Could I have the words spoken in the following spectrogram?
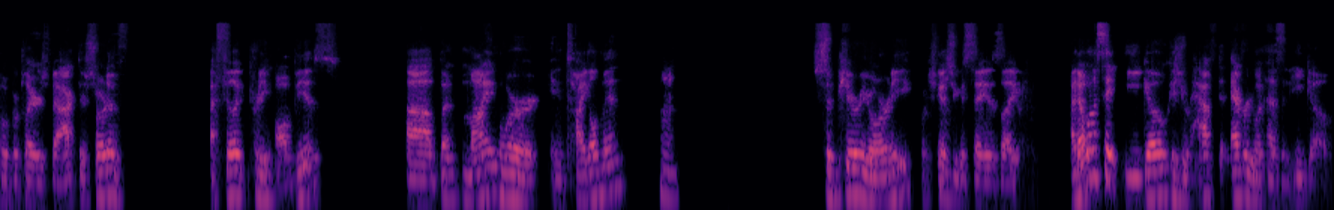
poker players back, they're sort of, I feel like pretty obvious. Uh, but mine were entitlement, hmm. superiority, which I guess you could say is like, I don't want to say ego because you have to, everyone has an ego,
